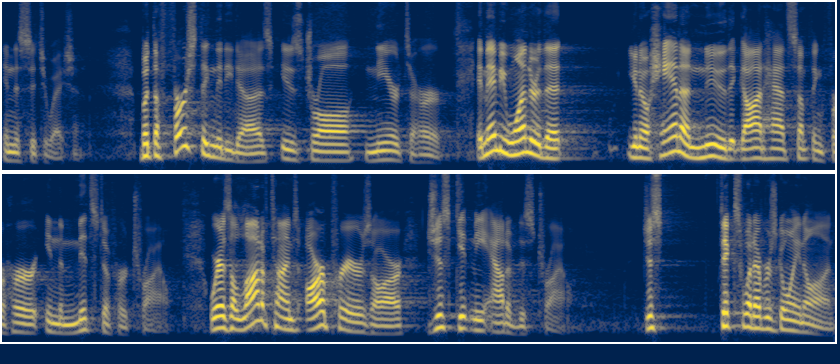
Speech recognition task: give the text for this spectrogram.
in this situation. But the first thing that he does is draw near to her. It made me wonder that you know, Hannah knew that God had something for her in the midst of her trial. Whereas a lot of times our prayers are, just get me out of this trial. Just fix whatever's going on.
